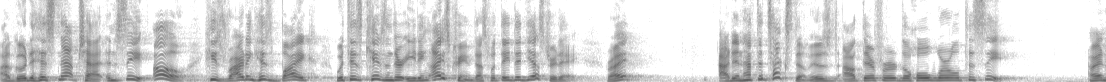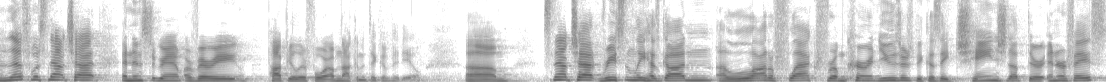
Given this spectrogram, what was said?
I'll go to his Snapchat and see, oh, he's riding his bike with his kids and they're eating ice cream. That's what they did yesterday, right? I didn't have to text them. It was out there for the whole world to see. All right, and that's what Snapchat and Instagram are very popular for. I'm not going to take a video. Um, Snapchat recently has gotten a lot of flack from current users because they changed up their interface.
